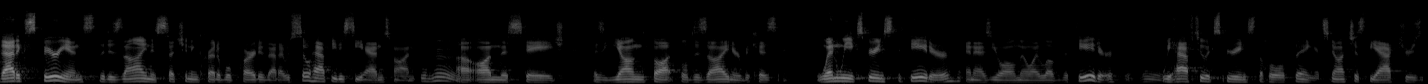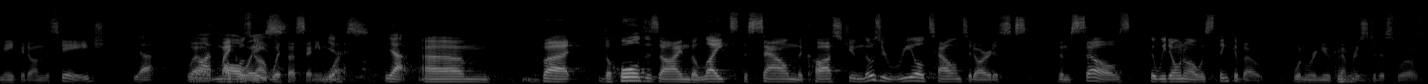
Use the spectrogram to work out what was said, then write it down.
That experience, the design, is such an incredible part of that. I was so happy to see Anton Mm-hmm. uh, on this stage as a young, thoughtful designer because when we experience the theater, and as you all know, I love the theater, Mm-hmm. we have to experience the whole thing. It's not just the actors naked on the stage. Yeah. Well, Not Michael's not with us anymore. Yes. Yeah. Um, but the whole design, the lights, the sound, the costume, those are real talented artists themselves that we don't always think about when we're newcomers to this world.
